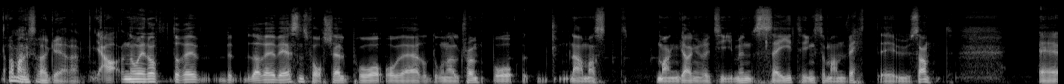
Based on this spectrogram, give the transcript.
er det mange som reagerer. Ja, nå er det, der er, der er vesensforskjell på å være Donald Trump og nærmest mange ganger i timen si ting som man vet er usant. Eh,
